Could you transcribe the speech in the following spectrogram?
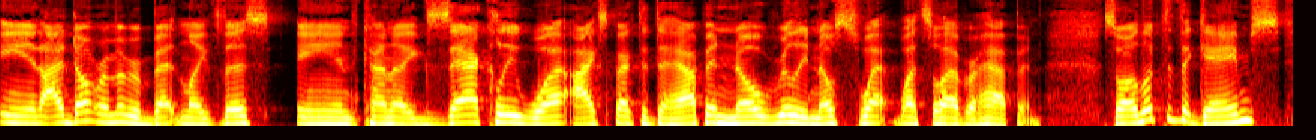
and I don't remember betting like this and kind of exactly what I expected to happen. No, really, no sweat whatsoever happened. So I looked at the games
